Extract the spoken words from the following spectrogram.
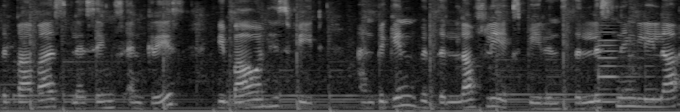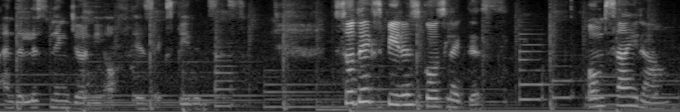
With Baba's blessings and grace, we bow on his feet and begin with the lovely experience, the listening Leela, and the listening journey of his experiences. So the experience goes like this Om Sai Ram,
